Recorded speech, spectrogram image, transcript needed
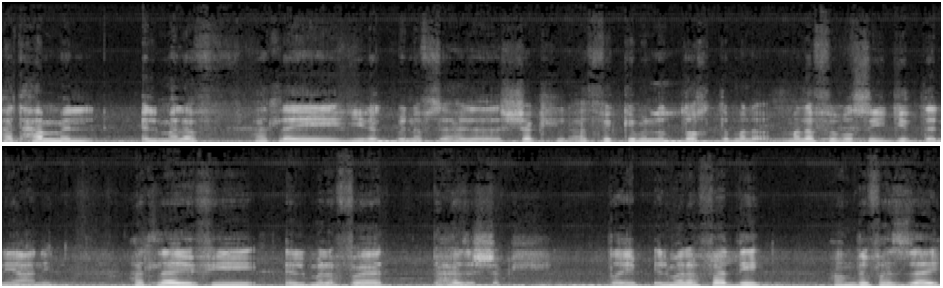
هتحمل الملف هتلاقيه يجيلك بنفس هذا الشكل هتفك من الضغط ملف بسيط جدا يعني. هتلاقي فيه الملفات بهذا الشكل. طيب الملفات دي هنضيفها إزاي؟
